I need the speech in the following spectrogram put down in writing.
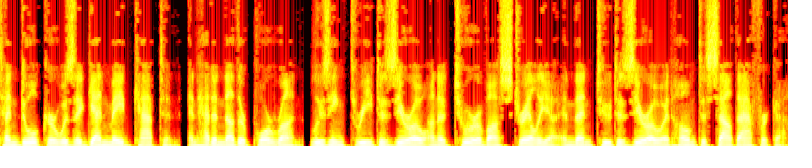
Tendulkar was again made captain, and had another poor run, losing 3–0 on a tour of Australia and then 2–0 at home to South Africa.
